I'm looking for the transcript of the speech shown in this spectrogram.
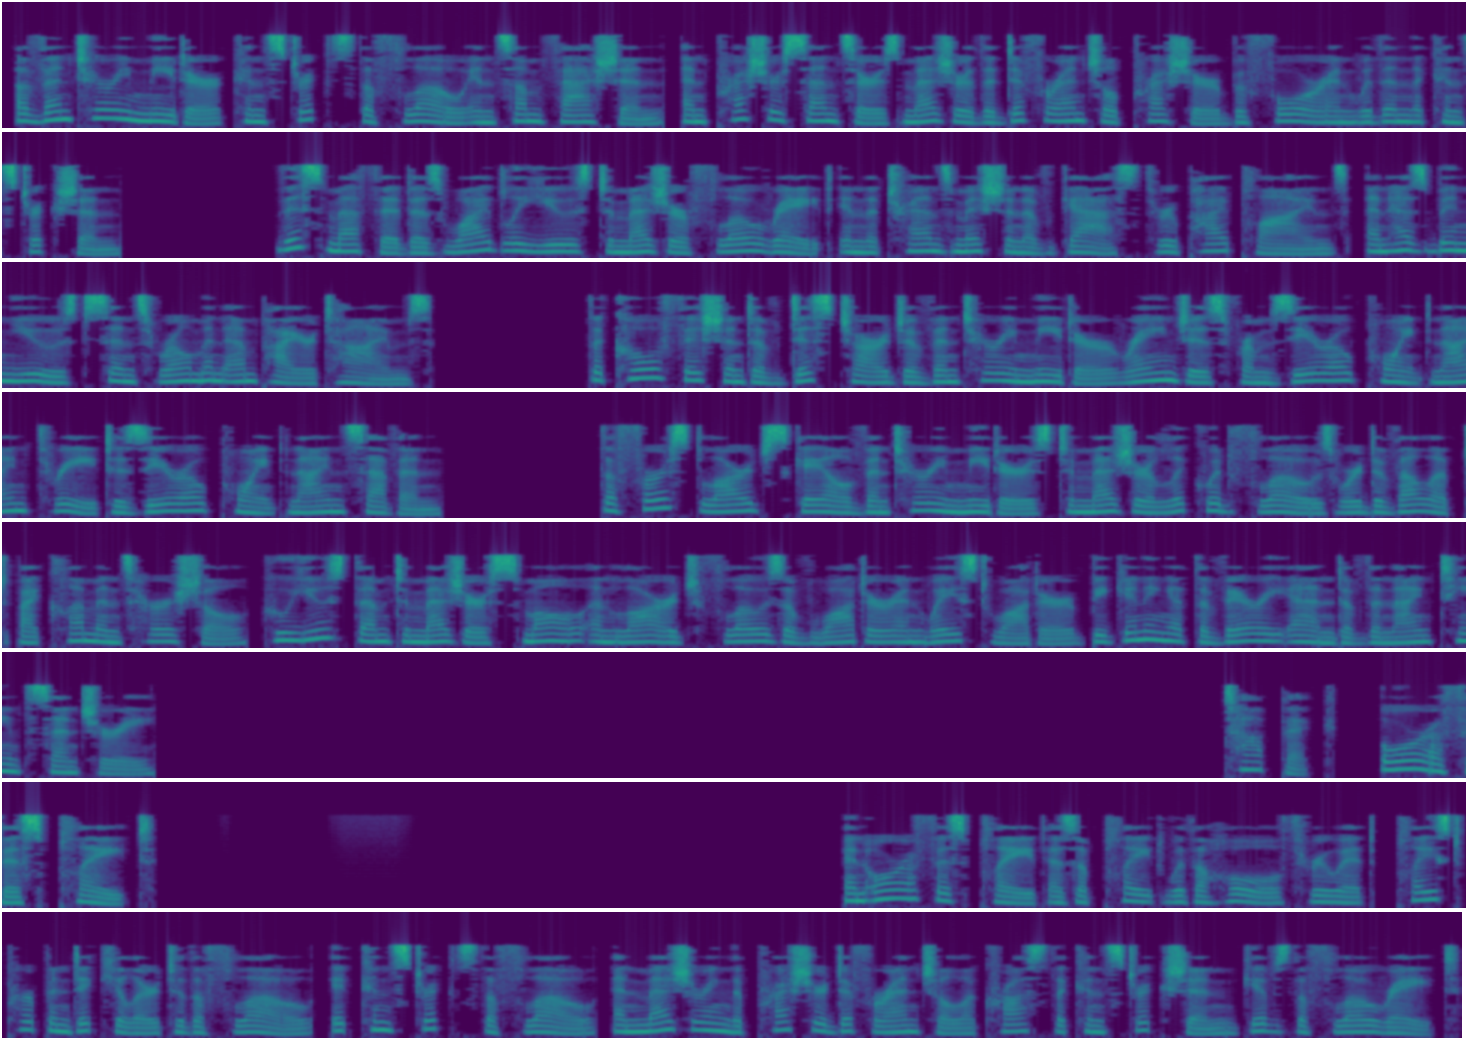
A Venturi meter constricts the flow in some fashion, and pressure sensors measure the differential pressure before and within the constriction. This method is widely used to measure flow rate in the transmission of gas through pipelines, and has been used since Roman Empire times. The coefficient of discharge of Venturi meter ranges from 0.93 to 0.97. The first large-scale Venturi meters to measure liquid flows were developed by Clemens Herschel, who used them to measure small and large flows of water and wastewater beginning at the very end of the 19th century. Topic: Orifice plate An orifice plate is a plate with a hole through it, placed perpendicular to the flow, it constricts the flow, and measuring the pressure differential across the constriction gives the flow rate.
